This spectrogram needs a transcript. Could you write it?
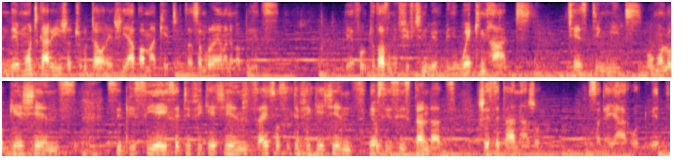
ende motikari zvatiri kutaura izvi yapa market dzasamurayama nemablades yeah, from 2015 we have been working hard testing it homologations cbca certifications iso certifications fcc standards zvese taanazvo saka yaroadworth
